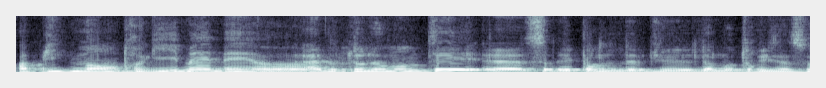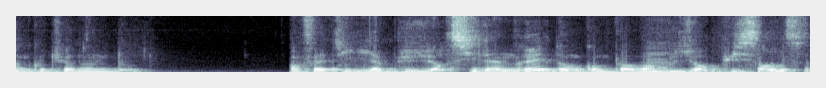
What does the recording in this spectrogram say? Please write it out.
rapidement, entre guillemets, mais. Euh, ah, le taux de montée, euh, ça dépend de, la motorisation que tu as dans le dos. En fait, il y a plusieurs cylindrés, donc on peut avoir mm. plusieurs puissances.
